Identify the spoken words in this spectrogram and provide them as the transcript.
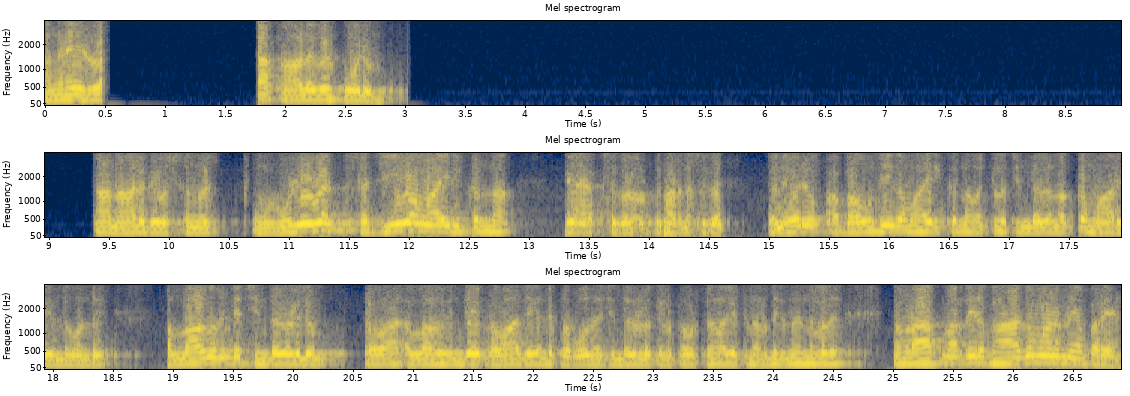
അങ്ങനെയുള്ള ആളുകൾ പോലും ആ നാല് ദിവസങ്ങൾ മുഴുവൻ സജീവമായിരിക്കുന്ന ടാക്സുകളോ പഠനസുകൾ ഒരു ഭൗതികമായിരിക്കുന്ന മറ്റുള്ള ചിന്തകളിൽ നിന്നൊക്കെ മാറി എന്നുകൊണ്ട് അള്ളാഹുവിന്റെ ചിന്തകളിലും പ്രവാ അള്ളാഹുവിന്റെ പ്രവാചകന്റെ പ്രബോധന ചിന്തകളിലൊക്കെയുള്ള പ്രവർത്തനങ്ങളായിട്ട് നടന്നിരുന്നു എന്നുള്ളത് നമ്മുടെ ആത്മാർത്ഥയുടെ ഭാഗമാണെന്ന് ഞാൻ പറയാം.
